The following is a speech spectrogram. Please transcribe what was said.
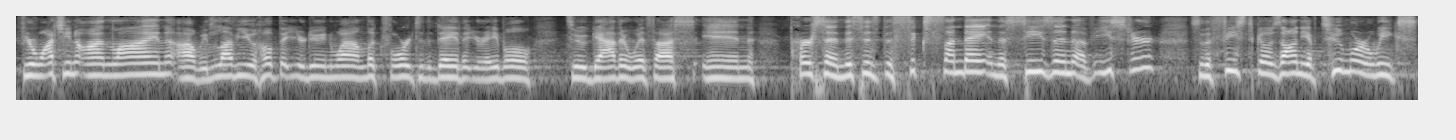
If you're watching online, uh, we love you. Hope that you're doing well and look forward to the day that you're able to gather with us in person. This is the sixth Sunday in the season of Easter. So the feast goes on. You have two more weeks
